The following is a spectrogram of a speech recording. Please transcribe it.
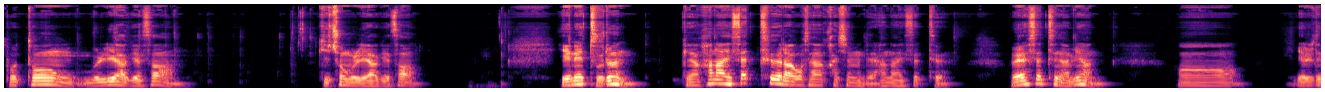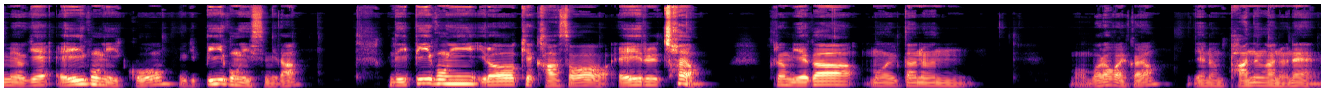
보통 물리학에서 기초 물리학에서 얘네 둘은 그냥 하나의 세트라고 생각하시면 돼요. 하나의 세트. 왜 세트냐면 어 예를 들면 여기에 A공이 있고 여기 B공이 있습니다. 근데 이 B공이 이렇게 가서 A를 쳐요. 그럼 얘가 뭐 일단은 뭐 뭐라고 할까요? 얘는 반응하는 애,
